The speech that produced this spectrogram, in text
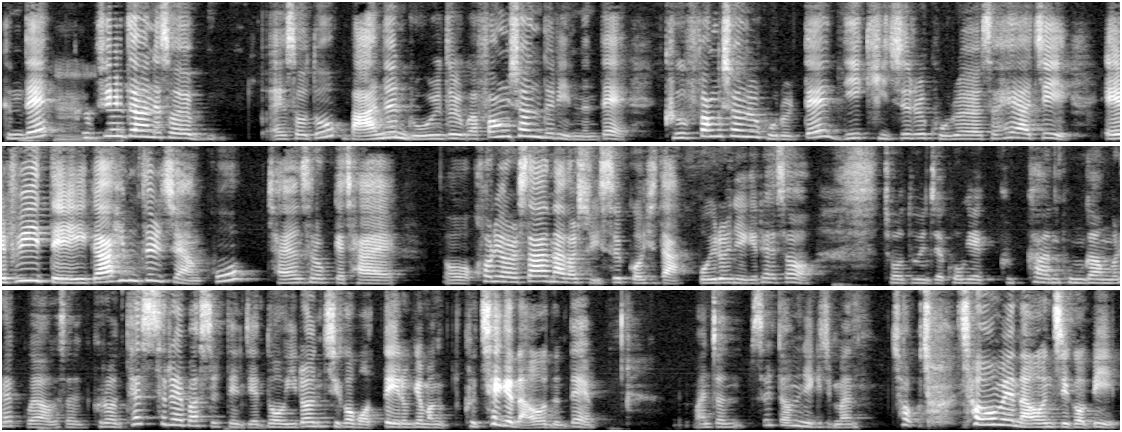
근데 음. 그 필드 안에서의 에서도 많은 롤들과 펑션들이 있는데 그 펑션을 고를 때 네 기질을 고려해서 해야지 everyday가 힘들지 않고 자연스럽게 잘 어, 커리어를 쌓아나갈 수 있을 것이다. 뭐 이런 얘기를 해서 저도 이제 거기에 극한 공감을 했고요. 그래서 그런 테스트를 해봤을 때 이제 너 이런 직업 어때? 이런 게 막 그 책에 나오는데 완전 쓸데없는 얘기지만 처, 처음에 나온 직업이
